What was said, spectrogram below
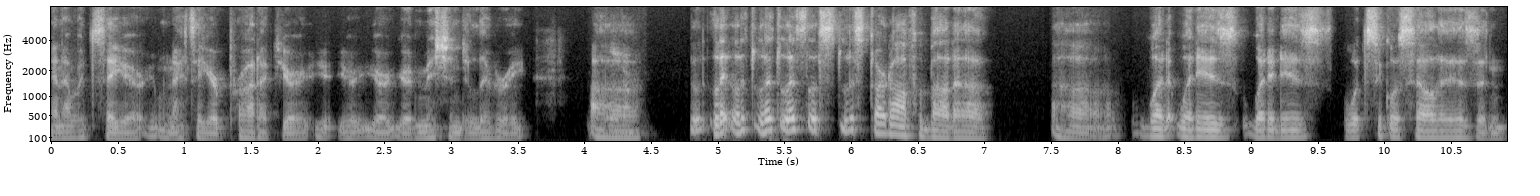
and I would say your when I say your product, your your your your mission delivery. Uh, yeah. let, let, let, let's let's let's start off about uh uh, what what is what it is, what sickle cell is, and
